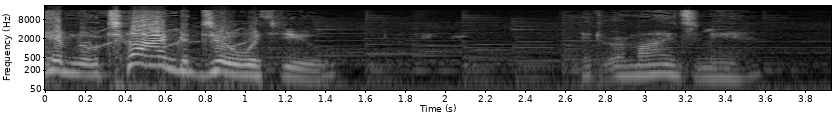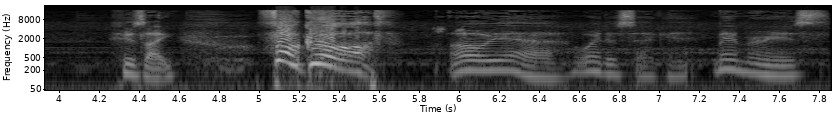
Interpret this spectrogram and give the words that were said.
I have no time to deal with you. It reminds me. He's like, fuck off! Oh yeah, wait a second. Memories.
